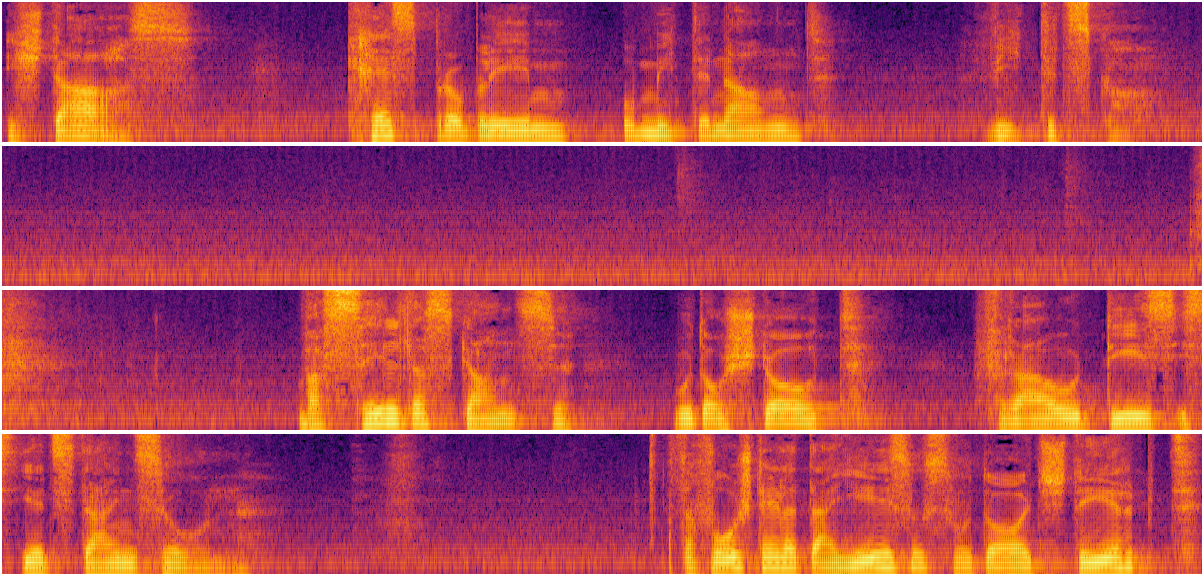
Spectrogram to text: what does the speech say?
ist das kein Problem, um miteinander weiterzugehen. Was soll das Ganze, wo da steht, Frau, dies ist jetzt dein Sohn? Also vorstellen, der Jesus, der da jetzt stirbt,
